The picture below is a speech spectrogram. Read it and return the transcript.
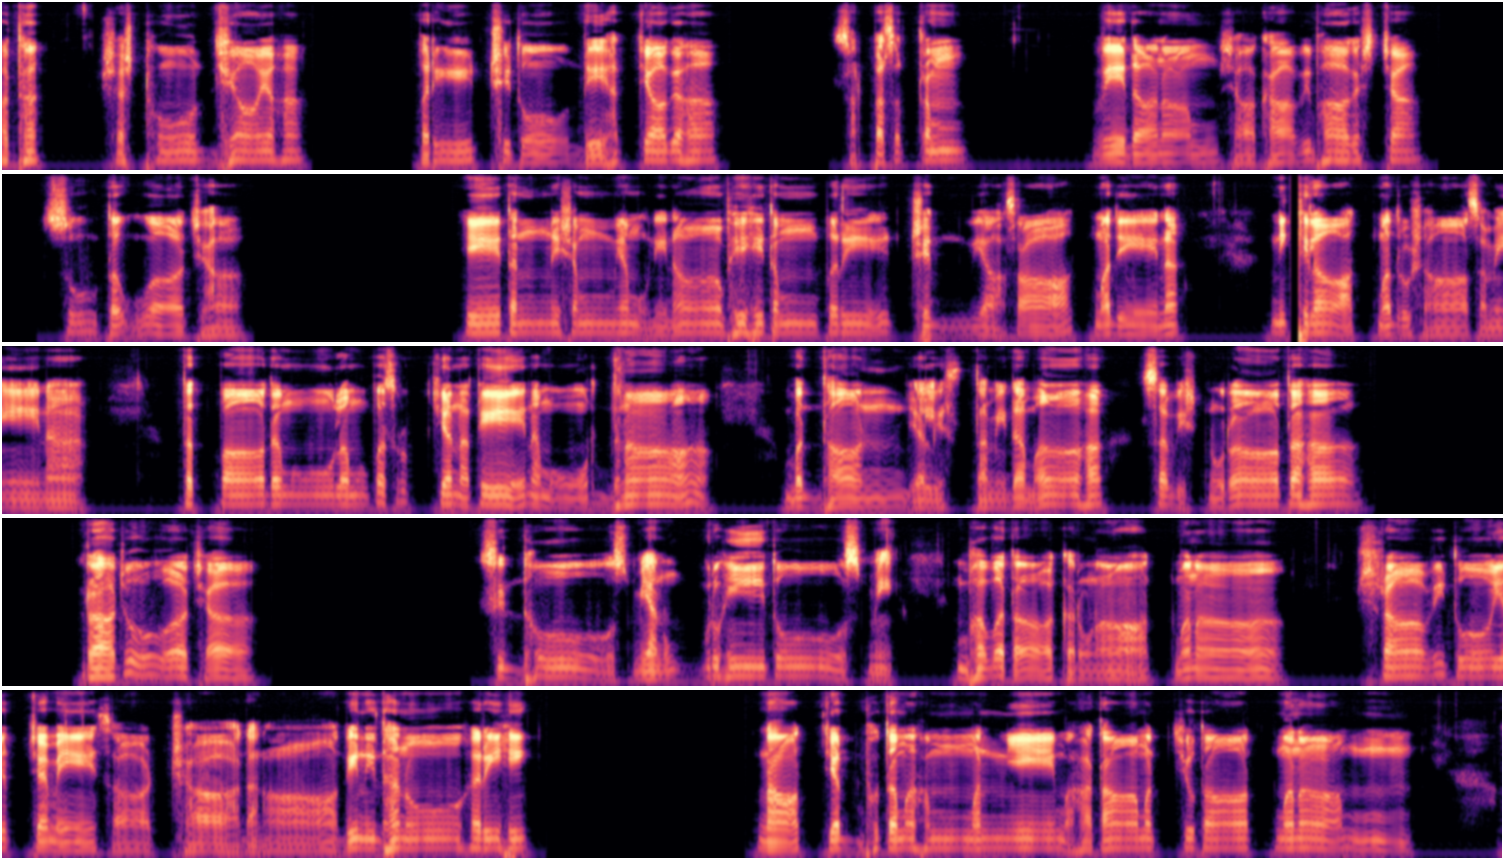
अथ षष्ठोऽध्यायः। परीक्षितो देहत्यागः। सर्पसत्रम् वेदानाम् शाखाविभागश्च। सूत उवाच। एतन्निशम्यमुनिनाभिहितम् परीक्षिद्व्यासात्मजेन निखिलात्मदृशासमेन तत्पादमूलमुपसृत्य न तेन मूर्ध्ना। बद्धाञ्जलिस्तमिदमाह स विष्णुरातः राजोवाच। सिद्धोऽस्म्यनुगृहीतोऽस्मि। भवता करुणात् श्रावितो यच्च मे साक्षादनादिनिधनो हरिः नात्यद्भुतमहम् मन्ये महतामच्युतात्मनाम्।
